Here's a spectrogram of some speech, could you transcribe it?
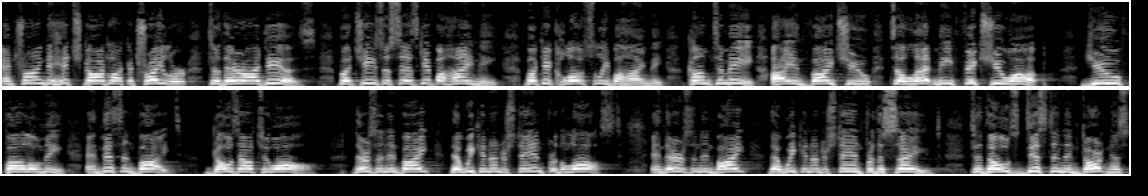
and trying to hitch God like a trailer to their ideas. But Jesus says, get behind me, but get closely behind me. Come to me. I invite you to let me fix you up. You follow me. And this invite goes out to all. There's an invite that we can understand for the lost. And there's an invite that we can understand for the saved. To those distant in darkness,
